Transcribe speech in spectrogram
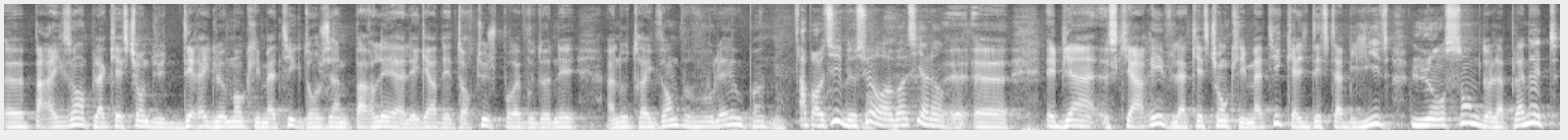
Euh, par exemple, la question du dérèglement climatique dont je viens de parler à l'égard des tortues, je pourrais vous donner un autre exemple, vous voulez ou pas? Non. Ah bah si, bien sûr, bah si Alain. Euh, euh, eh bien, ce qui arrive, la question climatique, elle déstabilise l'ensemble de la planète.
